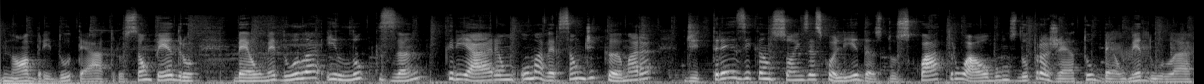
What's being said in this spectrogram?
Nobre do Teatro São Pedro, Bel Medula e Luke Zan criaram uma versão de câmara de 13 canções escolhidas dos quatro álbuns do projeto Bel Medula.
